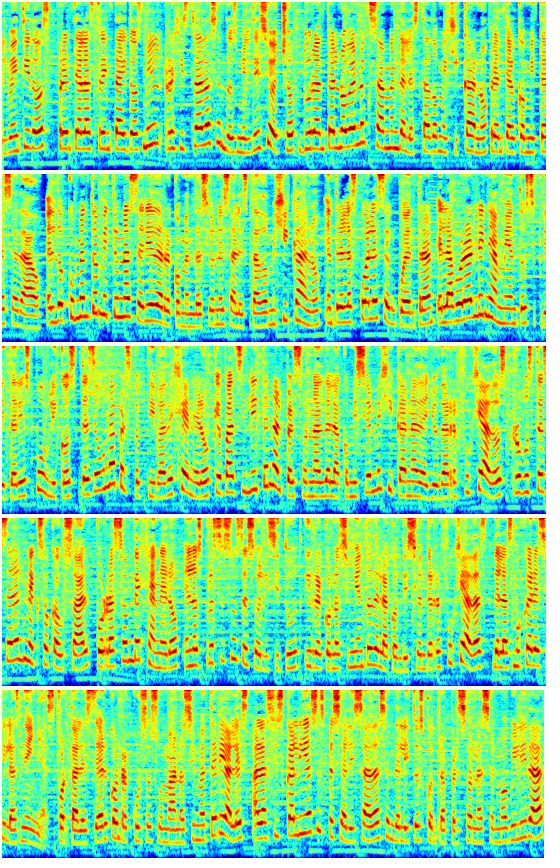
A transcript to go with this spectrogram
2022 frente a las 32.000 registradas en 2018 durante el noveno examen del Estado mexicano frente al Comité CEDAW. El documento emite una serie de recomendaciones al Estado mexicano, entre las cuales se encuentran elaborar lineamientos y criterios públicos desde una perspectiva de género que faciliten al personal de la Comisión Mexicana de Ayuda a Refugiados robustecer el nexo causal por razón de género en los procesos de solicitud y reconocimiento de la condición de refugiadas de las mujeres y las niñas, fortalecer con recursos humanos y materiales a las fiscalías especializadas en delitos contra personas en movilidad,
